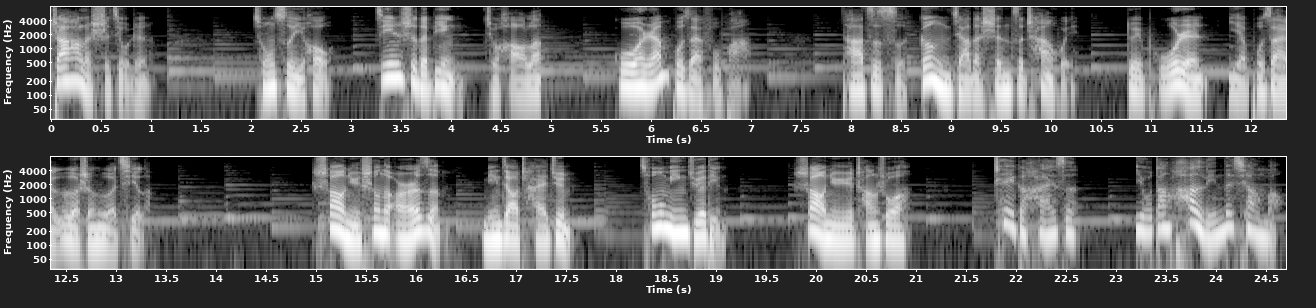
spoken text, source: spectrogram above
扎了十九针。从此以后，金氏的病就好了。果然不再复发，他自此更加的深自忏悔，对仆人也不再恶声恶气了。少女生的儿子名叫柴俊，聪明绝顶。少女常说，这个孩子有当翰林的相貌。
